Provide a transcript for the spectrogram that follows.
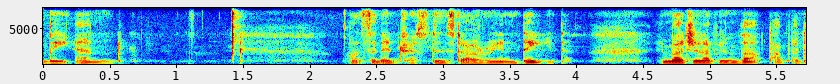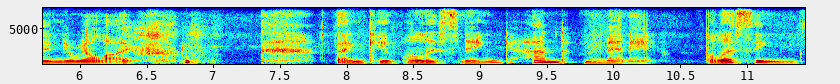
The end. That's an interesting story indeed. Imagine having that happen in your real life. Thank you for listening and many blessings.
